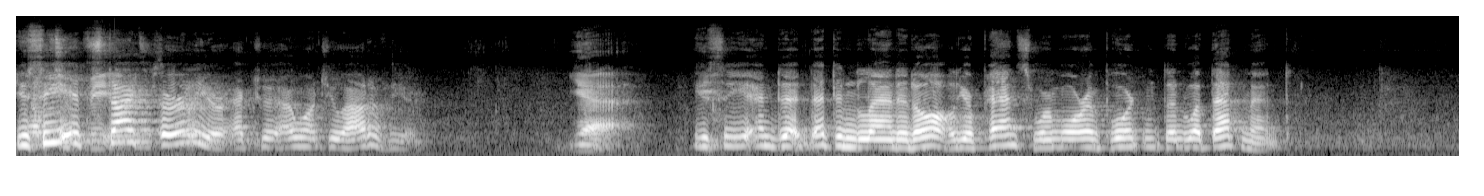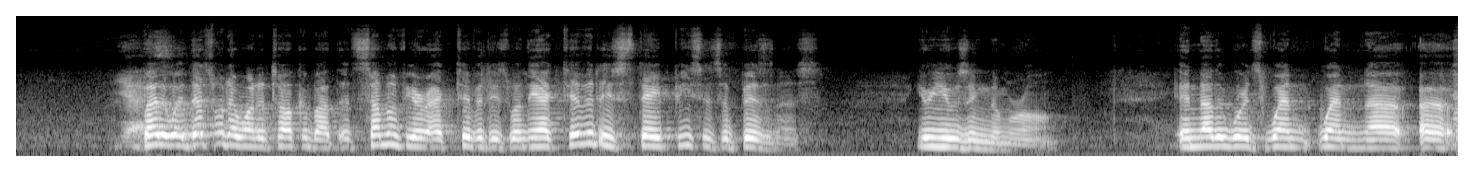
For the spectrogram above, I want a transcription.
you see, it big. starts earlier, actually. I want you out of here. Yeah. You see, and that, that didn't land at all. Your pants were more important than what that meant. Yes. By the way, that's what I want to talk about. That some of your activities, when the activities stay pieces of business, you're using them wrong. In other words, when when uh, uh,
